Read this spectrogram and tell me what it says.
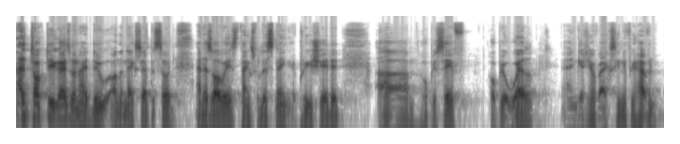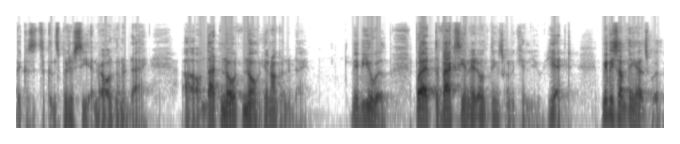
I'll talk to you guys when I do on the next episode. And as always, thanks for listening. Appreciate it. Um, hope you're safe. Hope you're well. And get your vaccine if you haven't, because it's a conspiracy and we're all going to die. Uh, on that note, no, you're not going to die. Maybe you will. But the vaccine, I don't think is going to kill you yet. Maybe something else will,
